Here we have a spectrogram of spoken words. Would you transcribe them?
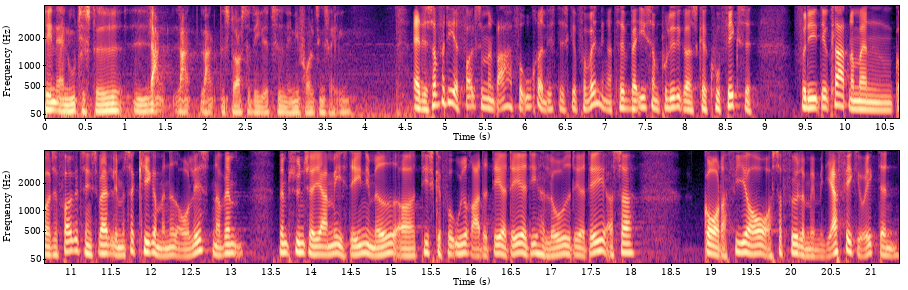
den er nu til stede langt, langt, langt den største del af tiden inde i folketingssalen. Er det så fordi, at folk simpelthen bare har for urealistiske forventninger til, hvad I som politikere skal kunne fikse? Fordi det er jo klart, når man går til folketingsvalg, jamen, så kigger man ned over listen, og hvem, hvem synes jeg, jeg er mest enig med, og de skal få udrettet det og det, og de har lovet det og det, og så går der fire år, og så føler man, at jeg fik jo ikke den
